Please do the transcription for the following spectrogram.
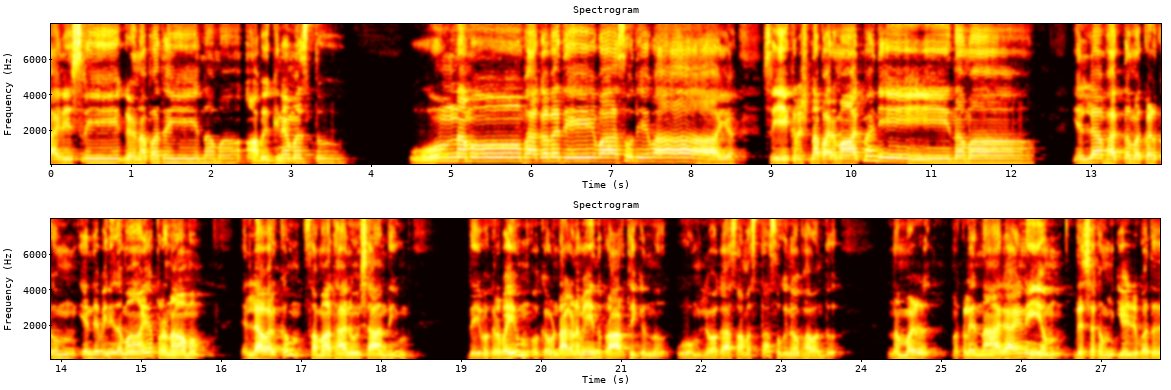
ഹരിശ്രീ ഗണപതയേ നമ. അവിഘ്നമസ്തു. ഓം നമോ ഭഗവതേ വാസുദേവായ ശ്രീകൃഷ്ണ പരമാത്മനേ നമ. എല്ലാ ഭക്തമക്കൾക്കും എന്റെ വിനീതമായ പ്രണാമം. എല്ലാവർക്കും സമാധാനവും ശാന്തിയും ദൈവകൃപയും ഒക്കെ ഉണ്ടാകണമേ എന്ന് പ്രാർത്ഥിക്കുന്നു. ഓം ലോക സമസ്ത സുഖനോഭവന്തു നമ്മൾ മക്കളെ നാരായണീയം ദശകം എഴുപത്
